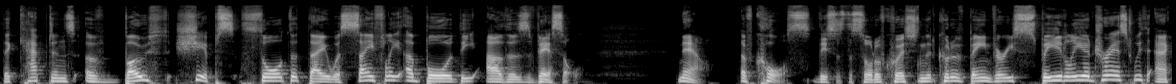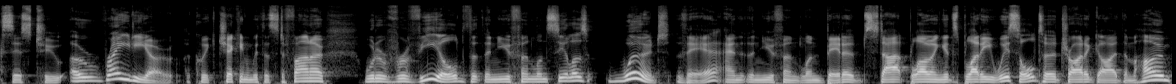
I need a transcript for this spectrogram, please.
the captains of both ships thought that they were safely aboard the other's vessel. Now, Of course, this is the sort of question that could have been very speedily addressed with access to a radio. A quick check in with the Stefano would have revealed that the Newfoundland sealers weren't there and that the Newfoundland better start blowing its bloody whistle to try to guide them home.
